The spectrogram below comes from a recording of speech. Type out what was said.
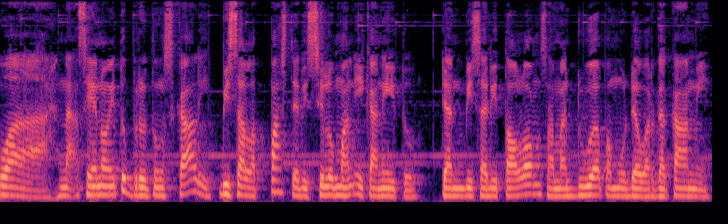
Wah, nak Seno itu beruntung sekali bisa lepas dari siluman ikan itu dan bisa ditolong sama dua pemuda warga kami.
